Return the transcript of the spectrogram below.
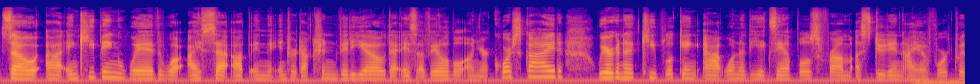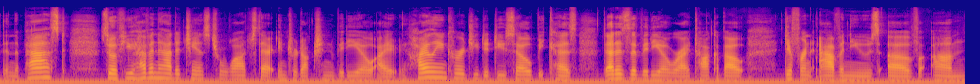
So uh, in keeping with what I set up in the introduction video that is available on your course guide, we are going to keep looking at one of the examples from a student I have worked with in the past. So if you haven't had a chance to watch that introduction video, I highly encourage you to do so because that is the video where I talk about different avenues of um,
